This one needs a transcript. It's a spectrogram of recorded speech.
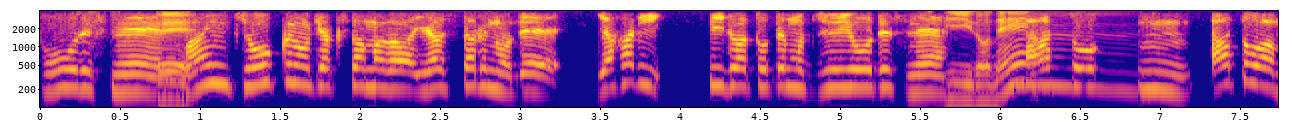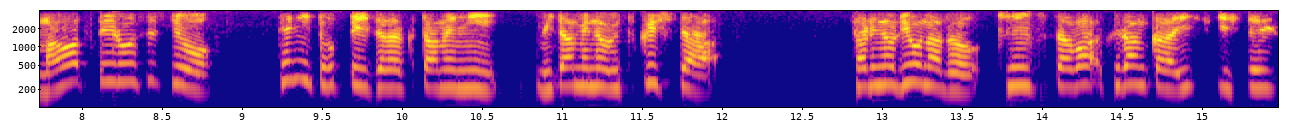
そうですね、ええ毎日多くのお客様がいらっしゃるので、やはりスピードはとても重要ですねス。ピードね。あと、うん、あとは回っているお寿司を手に取っていただくために、見た目の美しさ、シャリの量など、均一さは普段から意識して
